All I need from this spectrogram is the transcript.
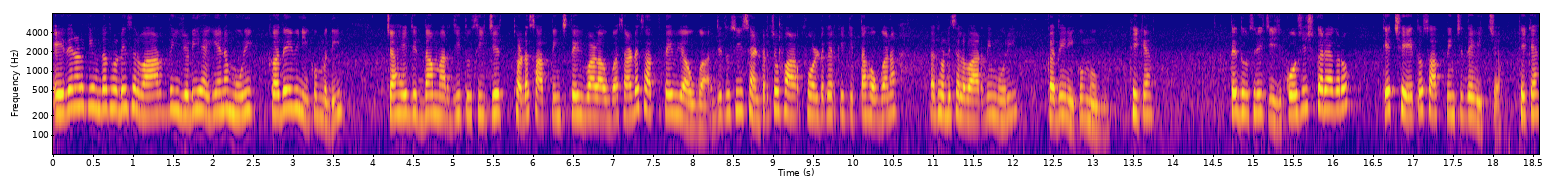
ਇਹਦੇ ਨਾਲ ਕੀ ਹੁੰਦਾ, ਤੁਹਾਡੀ ਸਲਵਾਰ ਦੀ ਜਿਹੜੀ ਹੈਗੀ ਹੈ ਨਾ, ਮੂਰੀ ਕਦੇ ਵੀ ਨਹੀਂ ਘੁੰਮਦੀ। ਚਾਹੇ ਜਿੱਦਾਂ ਮਰਜ਼ੀ ਤੁਸੀਂ, ਜੇ ਤੁਹਾਡਾ 7 ਇੰਚ ਤੇ ਵੀ ਵਾਲ ਆਊਗਾ 7.5 ਤੇ ਵੀ ਆਊਗਾ, ਜੇ ਤੁਸੀਂ ਸੈਂਟਰ 'ਚੋਂ ਫੋਲਡ ਕਰਕੇ ਕੀਤਾ ਹੋਊਗਾ ਨਾ, ਤਾਂ ਤੁਹਾਡੀ ਸਲਵਾਰ ਦੀ ਮੂਰੀ ਕਦੇ ਨਹੀਂ ਘੁੰਮੂਗੀ, ਠੀਕ ਹੈ? ਤੇ ਦੂਸਰੀ ਚੀਜ਼, ਕੋਸ਼ਿਸ਼ ਕਰਿਆ ਕਰੋ ਕਿ 6 ਤੋਂ 7 ਇੰਚ ਦੇ ਵਿੱਚ, ਠੀਕ ਹੈ?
